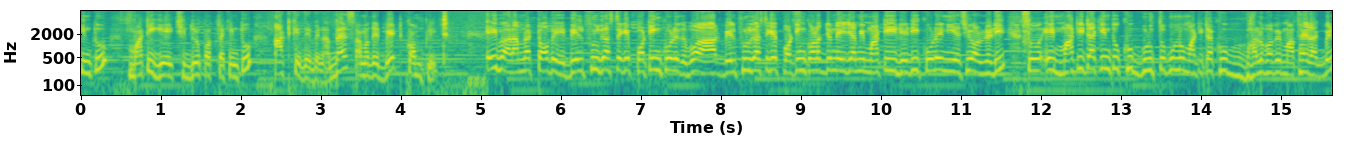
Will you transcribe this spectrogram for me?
কিন্তু মাটি গিয়ে ছিদ্রপথটা কিন্তু আটকে দেবে না। ব্যাস, আমাদের বেড কমপ্লিট এইবার আমরা টবে বেলফুল গাছটাকে পটিং করে দেবো, আর বেলফুল গাছটাকে পটিং করার জন্য এই যে আমি মাটি রেডি করে নিয়েছি অলরেডি তো এই মাটিটা কিন্তু খুব গুরুত্বপূর্ণ, মাটিটা খুব ভালোভাবে মাথায় রাখবেন।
